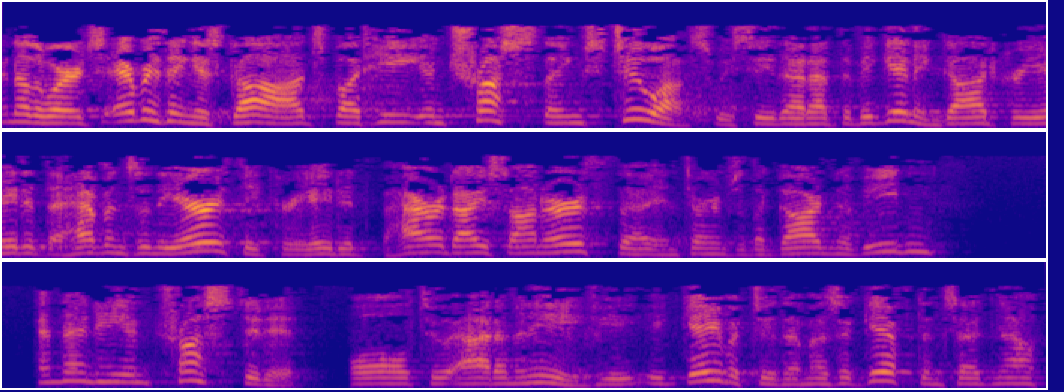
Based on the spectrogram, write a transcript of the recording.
In other words, everything is God's, but He entrusts things to us. We see that at the beginning. God created the heavens and the earth. He created paradise on earth uh, in terms of the Garden of Eden. And then He entrusted it all to Adam and Eve. He, he gave it to them as a gift and said, now,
